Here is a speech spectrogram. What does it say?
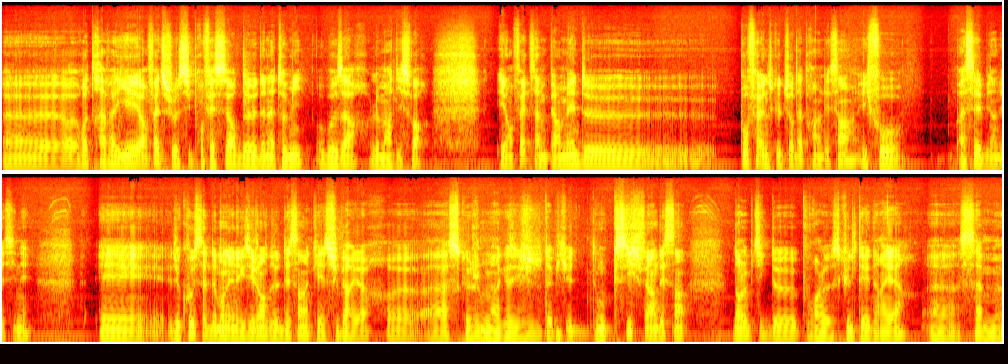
euh, retravailler. En fait, je suis aussi professeur d'anatomie aux Beaux-Arts le mardi soir. Et en fait, ça me permet de. Pour faire une sculpture d'après un dessin, il faut assez bien dessiner. Et du coup, ça demande une exigence de dessin qui est supérieure euh, à ce que je m'exige d'habitude. Donc, si je fais un dessin dans l'optique de pouvoir le sculpter derrière, euh, ça me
